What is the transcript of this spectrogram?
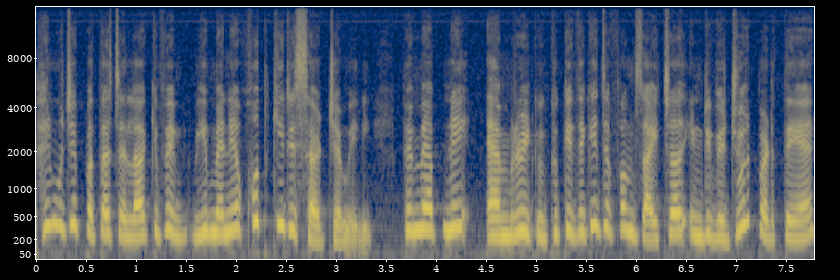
फिर मुझे पता चला कि फिर ये मैंने खुद की रिसर्च है मेरी। फिर मैं अपने एमरल्ड क्योंकि देखिए जब हम जायचा इंडिविजुअल पढ़ते हैं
